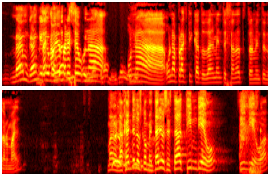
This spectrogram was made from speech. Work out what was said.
O sea, querido a mí me parece una- Una, una práctica totalmente sana, totalmente normal. Mano, la gente en los comentarios está Team Diego. Team Diego, ¿ah?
